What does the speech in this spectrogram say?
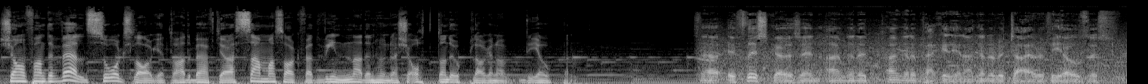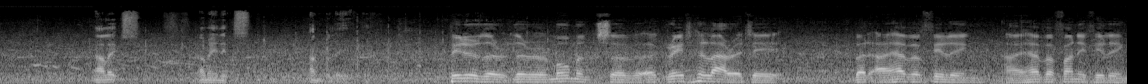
Jean van der Velde såg slaget och hade behövt göra samma sak för att vinna den 128 upplagan av The Open. Now, if this goes in, I'm gonna, I'm gonna pack it in. I'm gonna retire if he holds this. Alex, I mean, it's unbelievable. Peter, there, there are moments of uh, great hilarity, but I have a feeling, I have a funny feeling,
